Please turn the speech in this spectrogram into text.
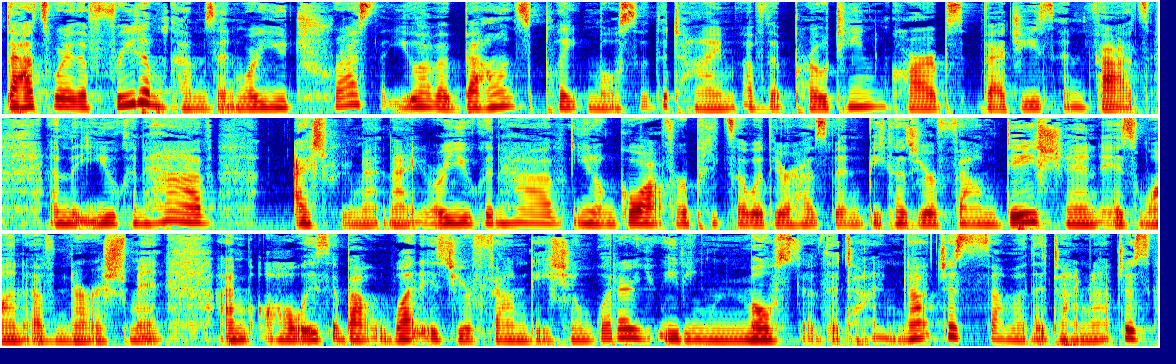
that's where the freedom comes in, where you trust that you have a balanced plate most of the time of the protein, carbs, veggies, and fats, and that you can have ice cream at night, or you can have, you know, go out for pizza with your husband because your foundation is one of nourishment. I'm always about what is your foundation? What are you eating most of the time? Not just some of the time, not just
